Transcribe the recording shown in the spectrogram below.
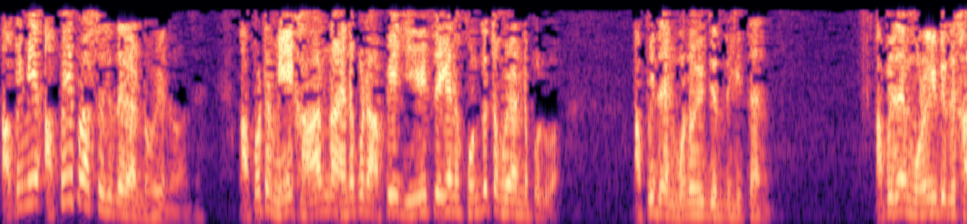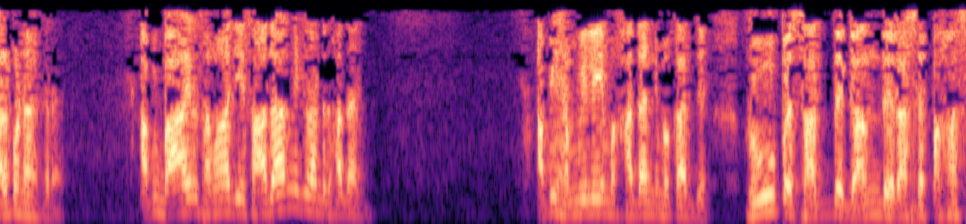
අපි මේ අපේ ප්‍රශ්න සිත ගන්න හොයනවද? අපට මේ කාරණා එනකොට අපේ ජීවිතය ගැන හොඳට හොයන්න පුළුවන්. අපි දැන් මොන විදිහටද හිතන්නේ? අපි දැන් මොන විදිහටද කල්පනා කරන්නේ? අපි බාහිර සමාජයේ සාධාරණීකරන්න හදන්නේ. අපි හැම වෙලෙම හදන්නේ මොකද්ද? රූප, ශබ්ද, ගන්ධ, රස, පහස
